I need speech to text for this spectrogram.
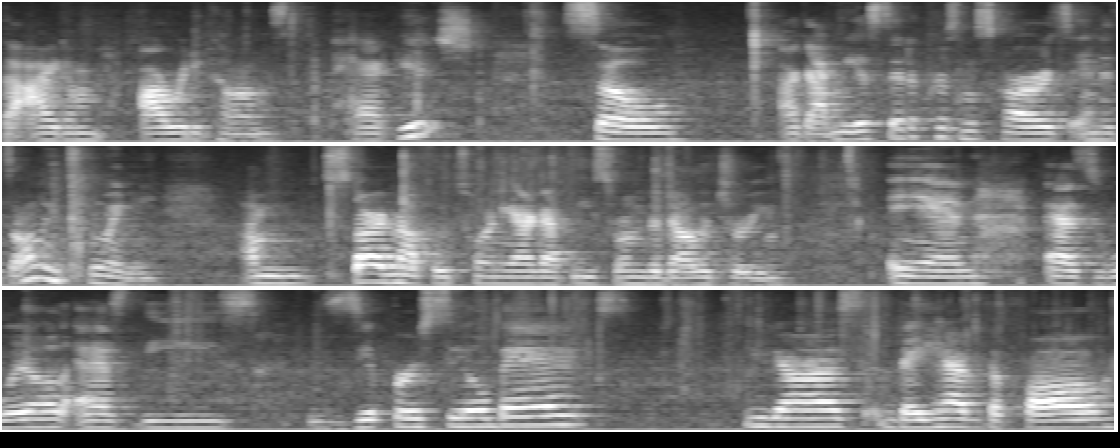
the item already comes packaged. So I got me a set of Christmas cards and it's only 20 I'm starting off with 20 I got these from the Dollar Tree. And as well as these zipper seal bags you guys they have the fall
